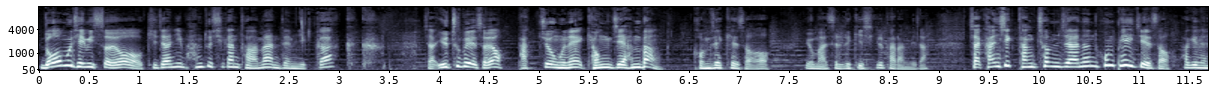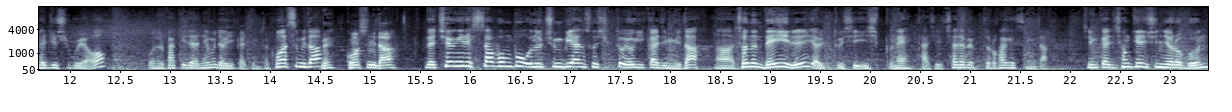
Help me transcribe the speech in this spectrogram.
너무 재밌어요. 기자님 한두 시간 더 하면 안 됩니까? 크크. 자, 유튜브에서요. 박종훈의 경제 한방 검색해서 요 맛을 느끼시길 바랍니다. 자, 간식 당첨자는 홈페이지에서 확인을 해 주시고요. 오늘 박 기자님은 여기까지입니다. 고맙습니다. 네, 고맙습니다. 네, 최영일의 시사본부 오늘 준비한 소식도 여기까지입니다. 아, 저는 내일 12시 20분에 다시 찾아뵙도록 하겠습니다. 지금까지 청취해주신 여러분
